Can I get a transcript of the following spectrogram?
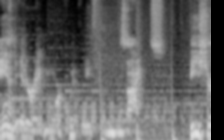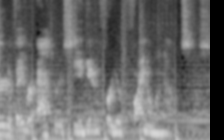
and iterate more quickly for through designs. Be sure to favor accuracy again for your final analysis.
